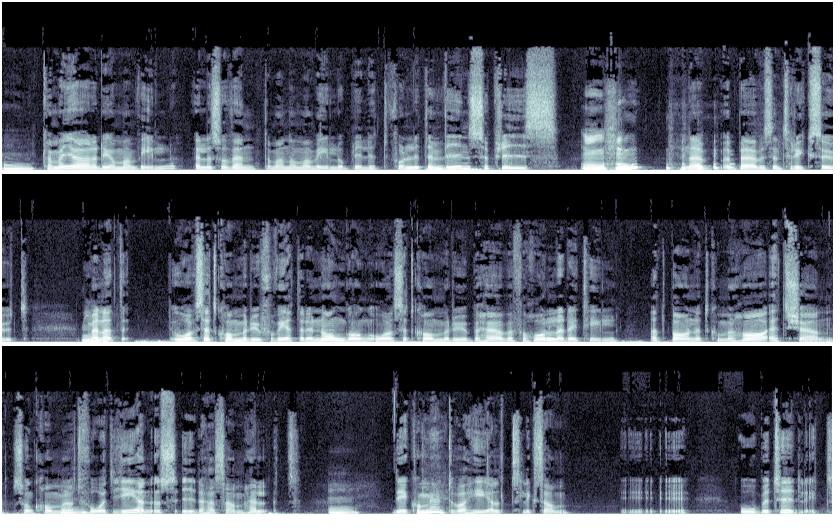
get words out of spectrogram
Mm. Kan man göra det om man vill? Eller så väntar man om man vill och blir lite, får en liten vinsurpris Mhm. när bebisen trycks ut. Mm. Men att oavsett kommer du få veta det någon gång, oavsett kommer du behöva förhålla dig till att barnet kommer ha ett kön som kommer Mm. att få ett genus i det här samhället. Mm. Det kommer ju inte vara helt liksom eh, obetydligt.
